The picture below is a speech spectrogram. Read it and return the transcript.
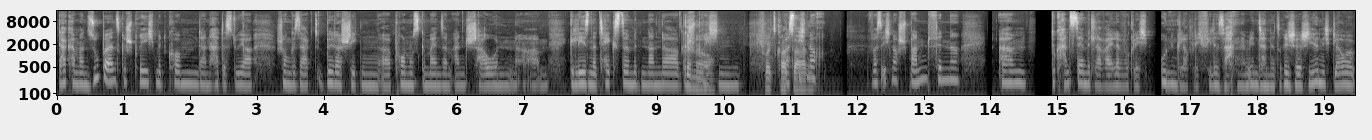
Da kann man super ins Gespräch mitkommen. Dann hattest du ja schon gesagt, Bilder schicken, äh, Pornos gemeinsam anschauen, ähm, gelesene Texte miteinander genau. besprechen. Genau. Ich wollte es gerade sagen. Ich noch, was ich noch spannend finde, ähm, du kannst ja mittlerweile wirklich unglaublich viele Sachen im Internet recherchieren. Ich glaube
